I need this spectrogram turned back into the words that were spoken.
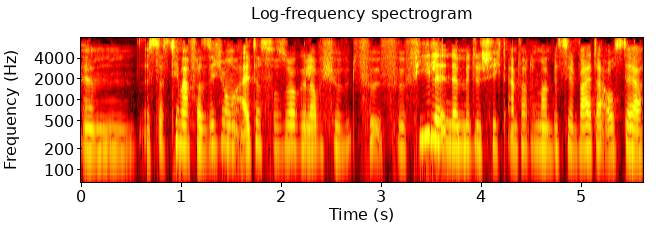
ähm, ist das Thema Versicherung, Altersvorsorge, glaube ich, für, für, für viele in der Mittelschicht einfach nochmal ein bisschen weiter aus, der,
